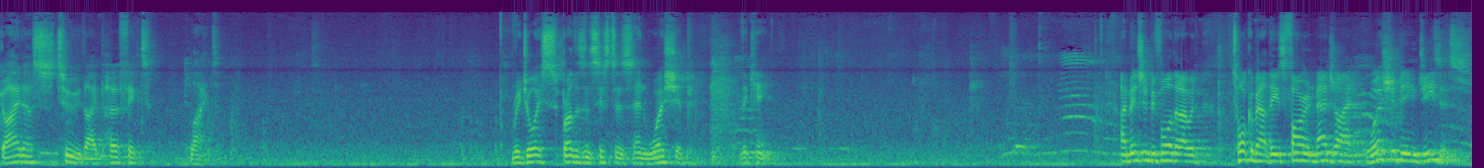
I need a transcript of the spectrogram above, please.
Guide us to thy perfect light. Rejoice, brothers and sisters, and worship the King. I mentioned before that I would talk about these foreign magi worshipping Jesus.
